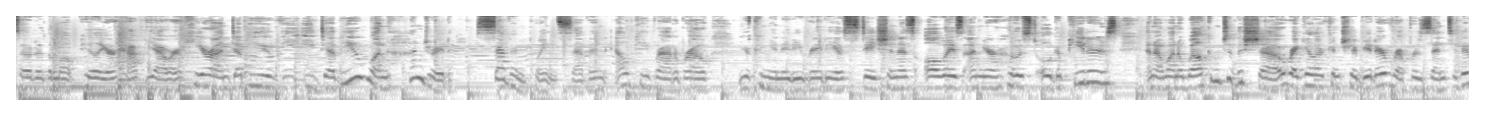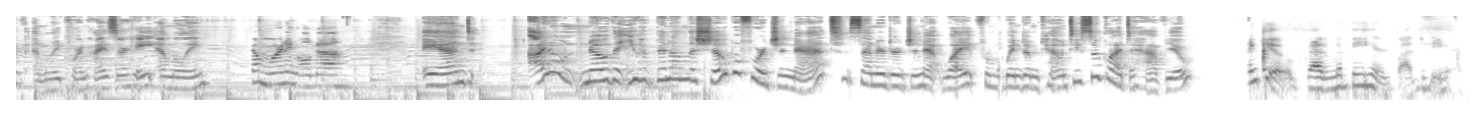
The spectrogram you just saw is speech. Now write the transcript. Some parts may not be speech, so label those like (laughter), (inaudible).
episode of the Montpelier Happy Hour here on WVEW 107.7 LP Brattleboro, your community radio station. As always, I'm your host, Olga Peters, and I want to welcome to the show regular contributor, Representative Emily Kornheiser. Hey, Emily. Good morning, Olga. And I don't know that you have been on the show before, Jeanette, Senator Jeanette White from Windham County. So glad to have you. Thank you. Glad to be here. Glad to be here.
